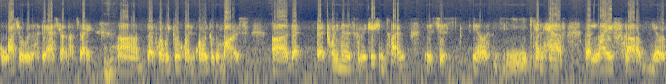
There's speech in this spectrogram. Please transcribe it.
who watch over the, the astronauts, right? Mm-hmm. Um, but when we go when, when we go to Mars, uh, that that 20 minutes communication time is just you know you, you can't have that live um, you know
